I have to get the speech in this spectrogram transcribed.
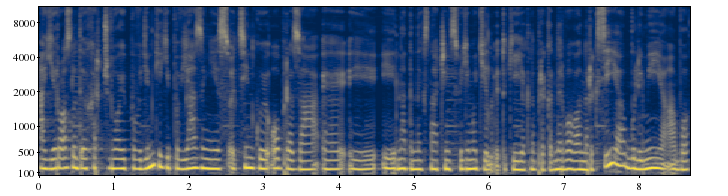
А є розлади харчової поведінки, які пов'язані з оцінкою образа е, і і наданих значень своєму тілові, такі як, наприклад, нервова анорексія, булімія або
